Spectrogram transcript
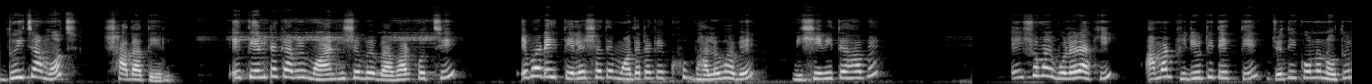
দুই চামচ সাদা তেল। এই তেলটাকে আমি ময়ান হিসেবে ব্যবহার করছি। এবার এই তেলের সাথে ময়দাটাকে খুব ভালোভাবে মিশিয়ে নিতে হবে। এই সময় বলে রাখি, আমার ভিডিওটি দেখতে যদি কোনো নতুন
